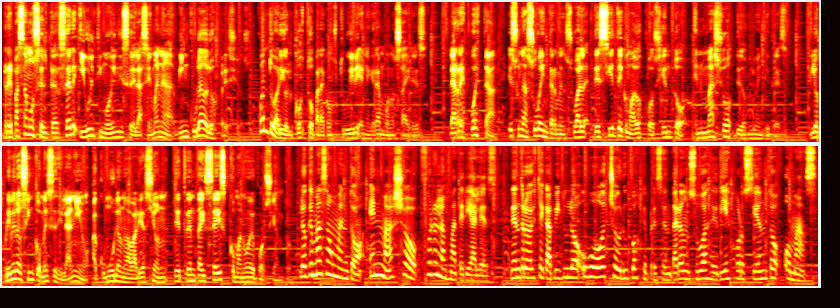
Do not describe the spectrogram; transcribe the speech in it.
Repasamos el tercer y último índice de la semana vinculado a los precios. ¿Cuánto varió el costo para construir en el Gran Buenos Aires? La respuesta es una suba intermensual de 7,2% en mayo de 2023 y los primeros cinco meses del año acumula una variación de 36,9%. Lo que más aumentó en mayo fueron los materiales. Dentro de este capítulo hubo ocho grupos que presentaron subas de 10% o más.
